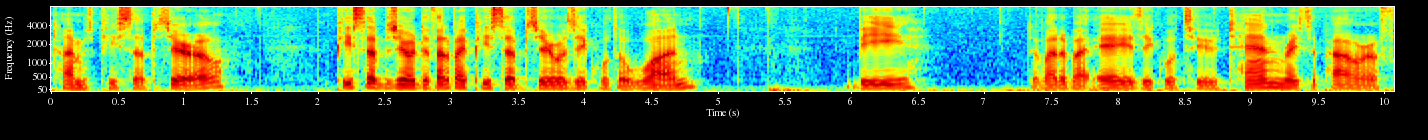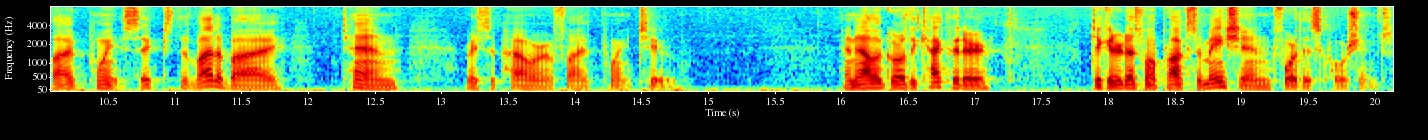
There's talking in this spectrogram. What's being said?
times p sub 0. p sub 0 divided by p sub 0 is equal to 1. b divided by a is equal to 10 raised to the power of 5.6 divided by 10 raised to the power of 5.2. And now we'll go to the calculator to get a decimal approximation for this quotient.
